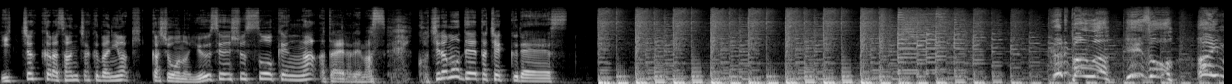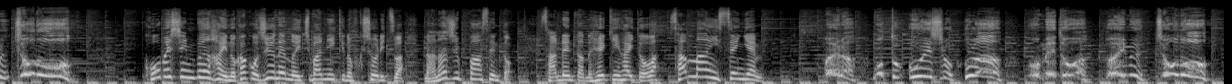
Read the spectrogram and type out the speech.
1着から3着馬には菊花賞の優先出走権が与えられます。こちらもデータチェックですガルパンはいいぞ。アイムちょうど。神戸新聞杯の過去10年の一番人気の副勝率は 70%3 連単の平均配当は3万1000円。前らもっと応援しろ。ほらおめでとうはアイムちょうど。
